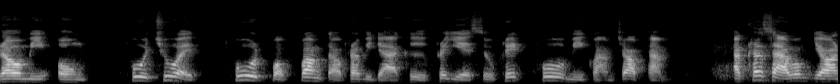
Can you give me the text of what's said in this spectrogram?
เรามีองค์ผู้ช่วยพูดปกป้องต่อพระบิดาคือพระเยซูคริสต์ผู้มีความชอบธรรม อัครสาวกยอน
